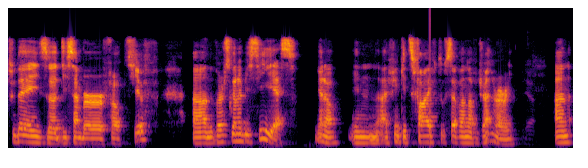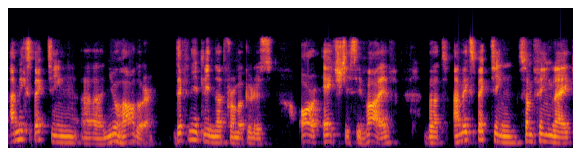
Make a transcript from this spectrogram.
today is uh, December 30th and there's going to be CES, you know, in I think it's 5 to 7 of January. Yeah. And I'm expecting uh, new hardware, definitely not from Oculus or HTC Vive, But I'm expecting something like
